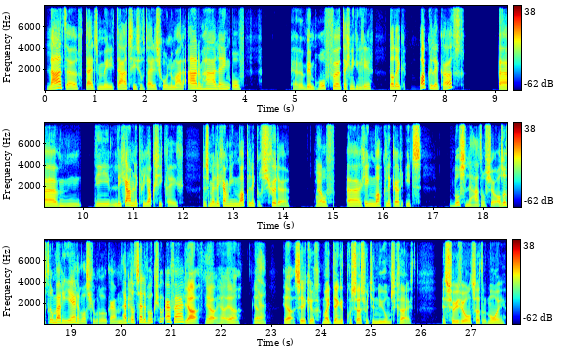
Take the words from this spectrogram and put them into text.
later tijdens mijn meditaties of tijdens gewoon normale ademhaling of uh, Wim Hof uh, techniek een keer, dat ik makkelijker um, die lichamelijke reactie kreeg. Dus mijn lichaam ging makkelijker schudden. Of uh, ging makkelijker iets loslaten of zo. Alsof er een barrière was gebroken. Heb je dat zelf ook zo ervaren? Ja, ja, ja. Ja, ja. ja zeker. Maar ik denk het proces wat je nu omschrijft, is sowieso ontzettend mooi.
